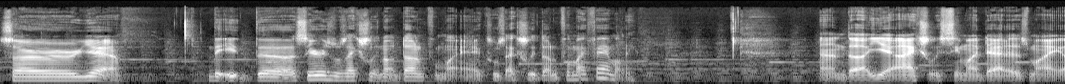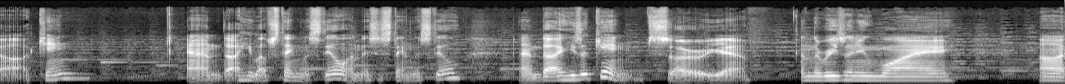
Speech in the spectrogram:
So, yeah. The, the series was actually not done for my ex, was actually done for my family. And uh, yeah, I actually see my dad as my uh, king, and uh, he loves stainless steel, and this is stainless steel, and uh, he's a king. So yeah, and the reasoning why uh,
